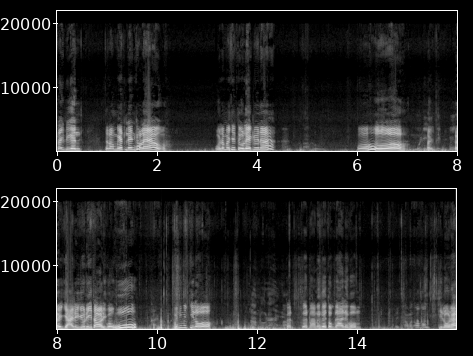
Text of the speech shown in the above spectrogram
ไส้เดือนจระเม็ดเล่นเข้าแล้วโอ้แล้วไม่ใช่ตัวเล็กด้วยนะสามโล โอ้โหอุ้ยเฮ้ยติดติดเฮ้ยย้ายหรืออยู่นี่ต่อดีกว่าหูย้ายฝั่งเฮ้ยนี่มันกิโล สามโลได้เกิดเกิดมาไม่เคยตกได้เลยผมเฮ้ยเอามันออกก่อนกิโลนะ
